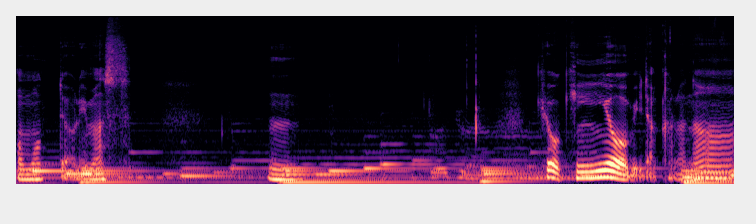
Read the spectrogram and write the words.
思っております。うん。今日金曜日だからな。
